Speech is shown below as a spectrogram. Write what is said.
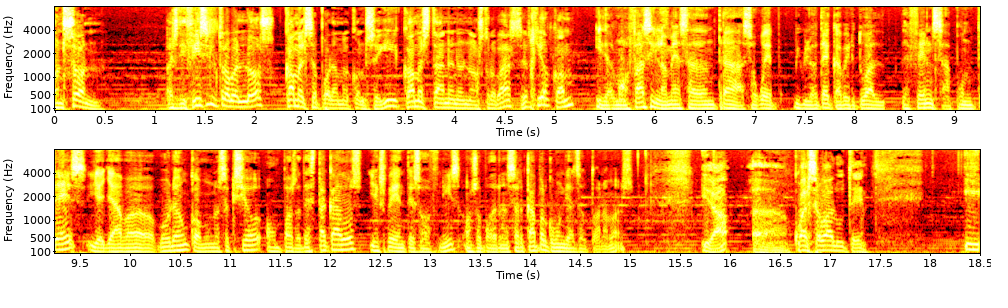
on són? És difícil trobar-los? Com els podem aconseguir? Com estan en el nostre abast, Sergio? Com? I del molt fàcil, només s'ha d'entrar a la web biblioteca virtual defensa.es i allà veurem com una secció on posa destacados i expedientes OVNIs, on se podran cercar per comunitats autònomes. I ja, uh, qualsevol ho té. I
